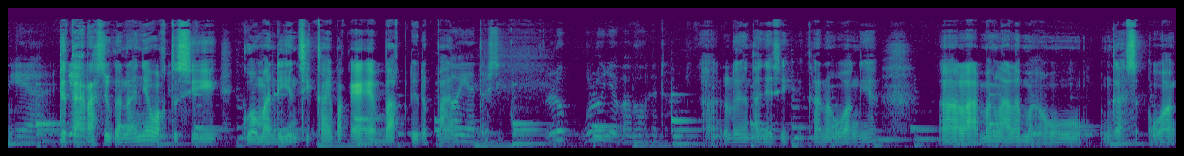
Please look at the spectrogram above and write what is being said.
Iya. Di dia- teras juga nanya waktu si gua mandiin si Kai pakai bak di Oh depan. ya terus lu lu jawab apa waktu itu? Eh, lu yang tanya sih karena uangnya eh, lah, emang Lala mau nggak uang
